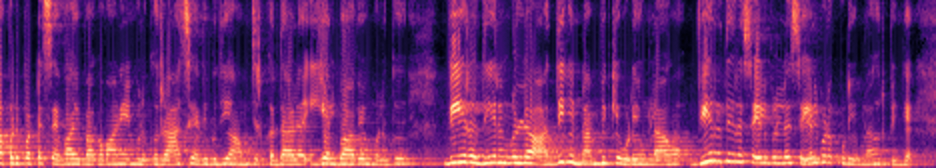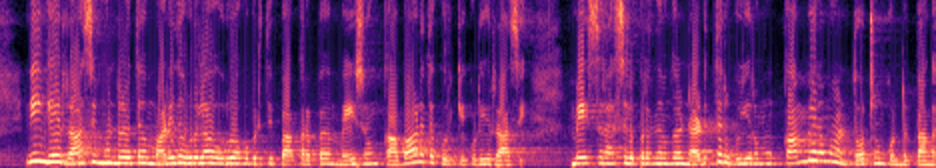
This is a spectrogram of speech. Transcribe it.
அப்படிப்பட்ட செவ்வாய் பகவானே உங்களுக்கு ராசி அதிபதியாக அமைஞ்சிருக்கிறதால இயல்பாகவே உங்களுக்கு வீர தீரங்களில் அதிக நம்பிக்கை உடையவங்களாகவும் வீர தீர செயல்களில் செயல்படக்கூடியவங்களாகவும் இருப்பீங்க. நீங்கள் ராசி மண்டலத்தை மனித உடலாக உருவாக்கப்படுத்தி பார்க்குறப்ப மேஷம் கபாலத்தை குறிக்கக்கூடிய ராசி. மேச ராசியில் பிறந்தவங்க நடுத்தர உயரமும் கம்பீரமான தோற்றம் கொண்டிருப்பாங்க.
